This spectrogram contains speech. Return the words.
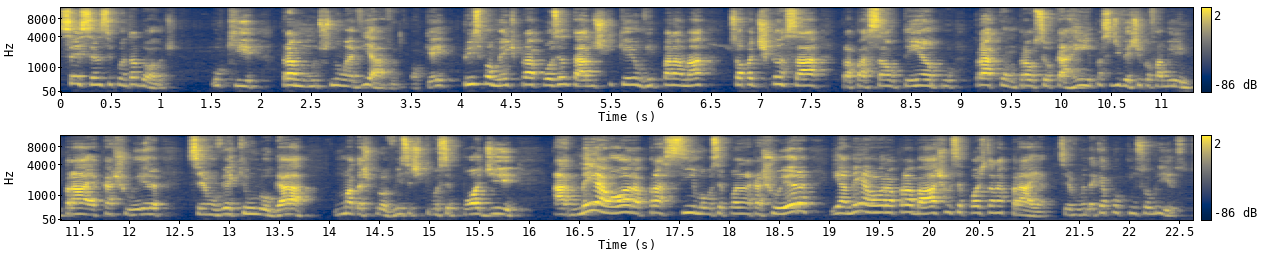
650 dólares. O que para muitos não é viável, ok? Principalmente para aposentados que queiram vir para o Panamá só para descansar, para passar o tempo, para comprar o seu carrinho, para se divertir com a família em praia, cachoeira. Vocês vão ver aqui um lugar, uma das províncias que você pode a meia hora para cima você pode ir na cachoeira e a meia hora para baixo você pode estar na praia. Vocês vão ver daqui a pouquinho sobre isso.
